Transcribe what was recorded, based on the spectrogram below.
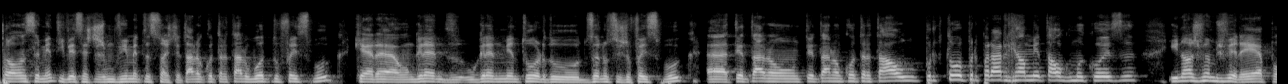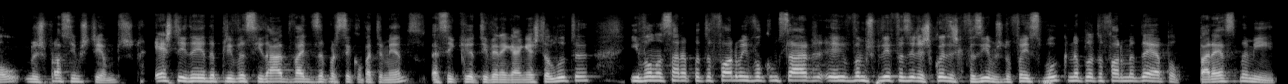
para o lançamento e ver se estas movimentações tentaram contratar o outro do Facebook, que era um grande, o grande mentor do- dos anúncios do Facebook, ah, tentaram, tentaram contratá-lo porque estão a preparar realmente alguma coisa e nós vamos ver a Apple nos próximos tempos. Esta ideia da privacidade vai desaparecer completamente assim que tiverem ganho esta luta e vão lançar a plataforma e vão começar, vamos poder fazer as coisas que fazíamos no Facebook na plataforma da Apple. Parece-me a mim.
